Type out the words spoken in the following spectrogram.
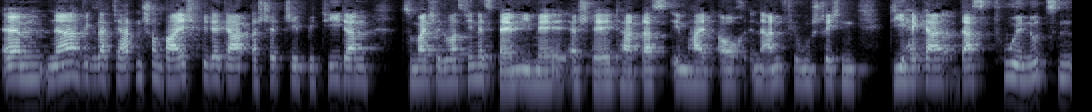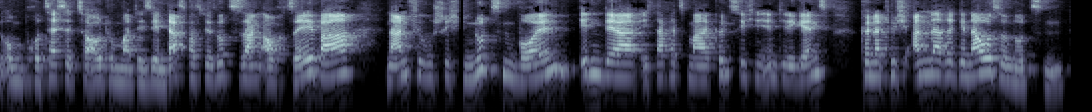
Ähm, ne? Wie gesagt, wir hatten schon Beispiele gehabt, dass ChatGPT dann zum Beispiel sowas wie eine Spam-E-Mail erstellt hat, dass eben halt auch in Anführungsstrichen die Hacker das Tool nutzen, um Prozesse zu automatisieren. Das, was wir sozusagen auch selber in Anführungsstrichen nutzen wollen in der, ich sage jetzt mal, künstlichen Intelligenz, können natürlich andere genauso nutzen.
